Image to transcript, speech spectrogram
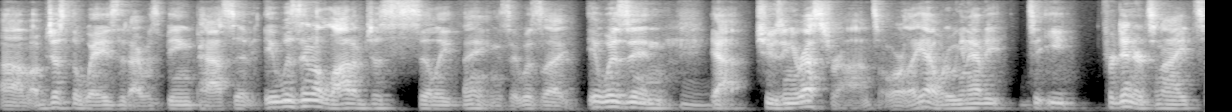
um, of just the ways that I was being passive. It was in a lot of just silly things. It was like it was in mm. yeah choosing a restaurant or like yeah what are we gonna have to eat for dinner tonight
